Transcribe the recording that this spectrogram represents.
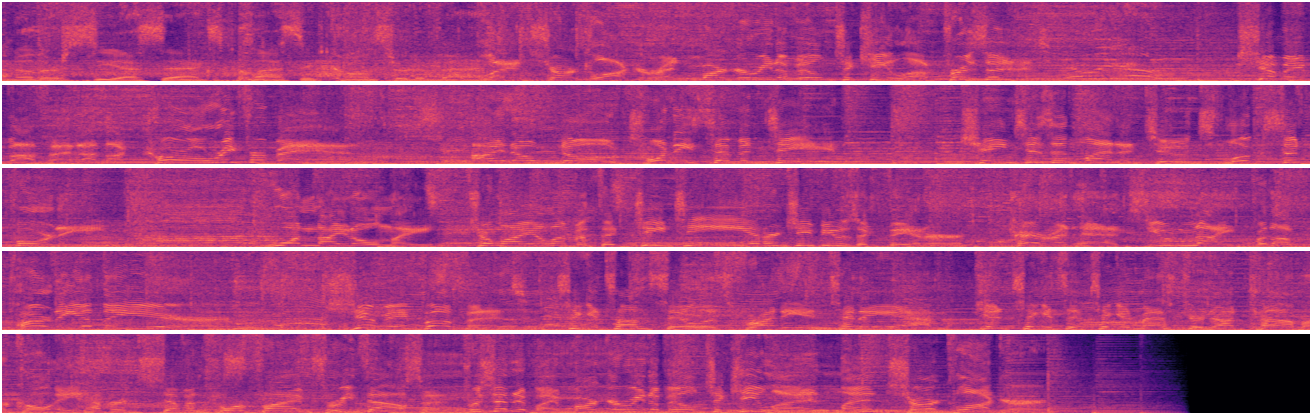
another CSX Classic Concert event. Land Shark Lager and Margaritaville Tequila present Jimmy Buffett and the Coral Reefer Band. I don't know 2017. Changes in latitudes looks at 40. One night only, July 11th at DTE Energy Music Theater. Parrot Heads unite for the party of the year. Buffett. Tickets on sale this Friday at 10 a.m. Get tickets at Ticketmaster.com or call 800 745 3000. Presented by Margaritaville Tequila and Land Shark Lager.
